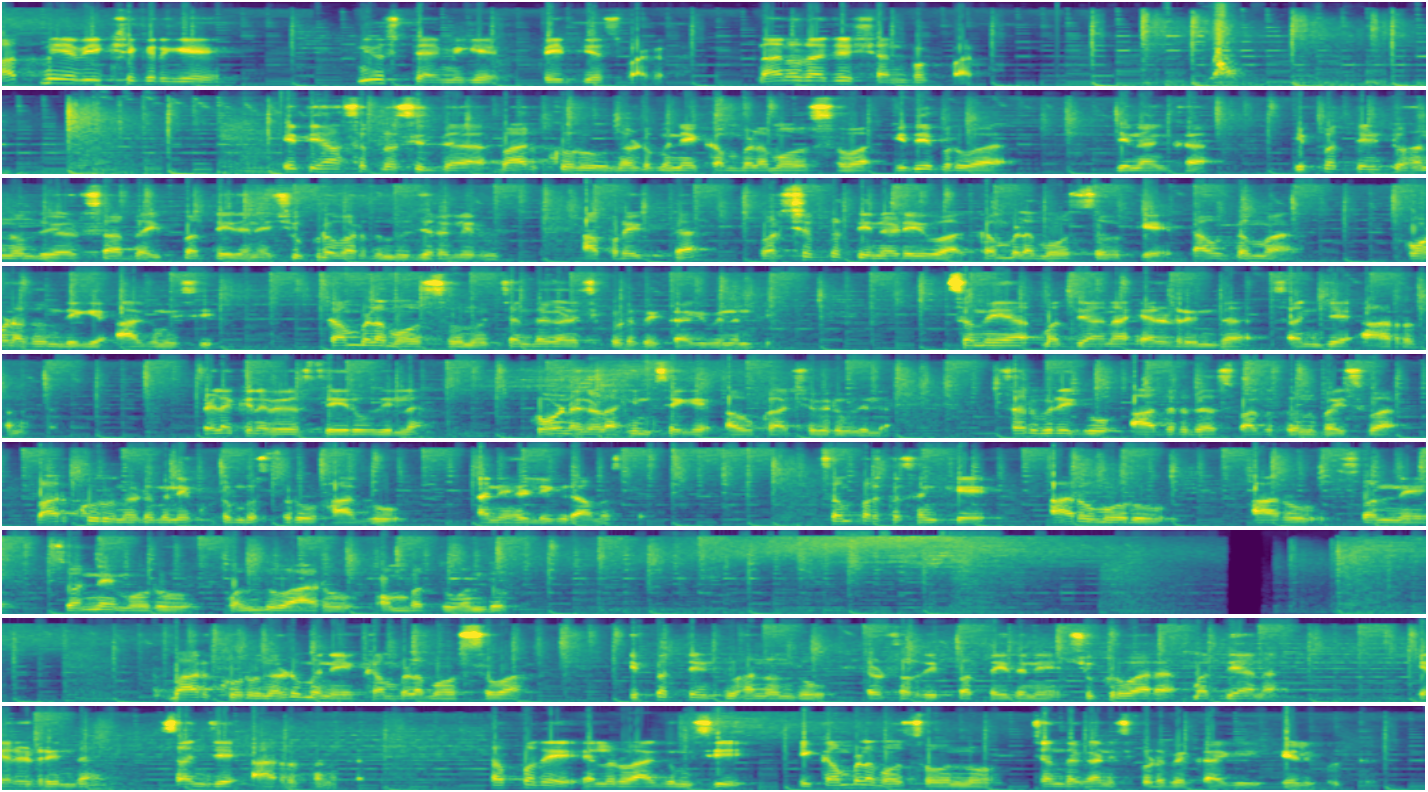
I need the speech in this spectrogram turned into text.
ಆತ್ಮೀಯ ವೀಕ್ಷಕರಿಗೆ ನ್ಯೂಸ್ ಟೈಮಿಗೆ ಪ್ರೀತಿಯ ಸ್ವಾಗತ. ನಾನು ರಾಜೇಶ್ ಪಾರ್ಕ್. ಇತಿಹಾಸ ಪ್ರಸಿದ್ಧ ಬಾರ್ಕೂರು ನಡುಮನೆ ಕಂಬಳ ಮಹೋತ್ಸವ ಇದೇ ಬರುವ ದಿನಾಂಕ ಇಪ್ಪತ್ತೆಂಟು ಹನ್ನೊಂದು ಎರಡ್ ಸಾವಿರದ ಇಪ್ಪತ್ತೈದನೇ ಶುಕ್ರವಾರದಂದು ಜರುಗಲಿರುವುದು. ಆ ಪ್ರಯುಕ್ತ ವರ್ಷಪ್ರತಿ ನಡೆಯುವ ಕಂಬಳ ಮಹೋತ್ಸವಕ್ಕೆ ತಾವು ತಮ್ಮ ಕೋಣದೊಂದಿಗೆ ಆಗಮಿಸಿ ಕಂಬಳ ಮಹೋತ್ಸವವನ್ನು ಚಂದಗಾಣಿಸಿಕೊಡಬೇಕಾಗಿ ವಿನಂತಿ. ಸಮಯ ಮಧ್ಯಾಹ್ನ ಎರಡರಿಂದ ಸಂಜೆ ಆರರ ತನಕ. ಬೆಳಕಿನ ವ್ಯವಸ್ಥೆ ಇರುವುದಿಲ್ಲ, ಕೋಣಗಳ ಹಿಂಸೆಗೆ ಅವಕಾಶವಿರುವುದಿಲ್ಲ. ಸರ್ವರಿಗೂ ಆದರದ ಸ್ವಾಗತವನ್ನು ಬಯಸುವ ಬಾರ್ಕೂರು ನಡುಮನೆ ಕುಟುಂಬಸ್ಥರು ಹಾಗೂ ಅನೆಹಳ್ಳಿ ಗ್ರಾಮಸ್ಥರು. ಸಂಪರ್ಕ ಸಂಖ್ಯೆ ಆರು ಮೂರು ಆರು ಸೊನ್ನೆ ಸೊನ್ನೆ ಮೂರು ಒಂದು ಆರು ಒಂಬತ್ತು ಒಂದು. ಬಾರ್ಕೂರು ನಡುಮನೆ ಕಂಬಳ ಮಹೋತ್ಸವ ಇಪ್ಪತ್ತೆಂಟು ಹನ್ನೊಂದು ಎರಡು ಸಾವಿರದ ಇಪ್ಪತ್ತೈದನೇ ಶುಕ್ರವಾರ ಮಧ್ಯಾಹ್ನ ಎರಡರಿಂದ ಸಂಜೆ ಆರರ ತನಕ. ತಪ್ಪದೆ ಎಲ್ಲರೂ ಆಗಮಿಸಿ ಈ ಕಂಬಳ ಮಹೋತ್ಸವವನ್ನು ಚಂದಗಾಣಿಸಿಕೊಡಬೇಕಾಗಿ ಕೇಳಿಕೊಳ್ತೇವೆ.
